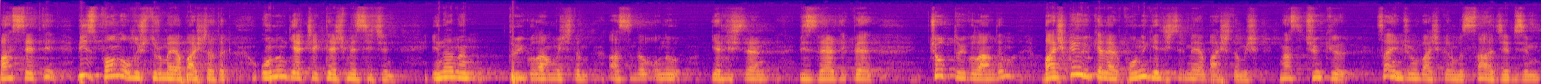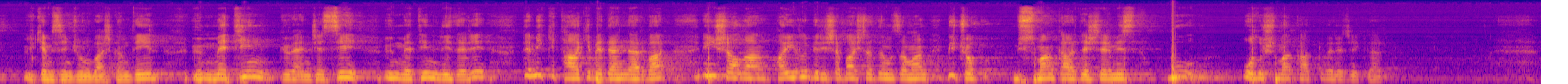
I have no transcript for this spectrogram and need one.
bahsetti. Biz fon oluşturmaya başladık. Onun gerçekleşmesi için. İnanın duygulanmıştım. Aslında onu geliştiren bizlerdik ve çok duygulandım. Başka ülkeler fonu geliştirmeye başlamış. Nasıl? Çünkü Sayın Cumhurbaşkanımız sadece bizim ülkemizin Cumhurbaşkanı değil, ümmetin güvencesi, ümmetin lideri. Demek ki takip edenler var. İnşallah hayırlı bir işe başladığımız zaman birçok Müslüman kardeşlerimiz bu oluşuma katkı verecekler.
